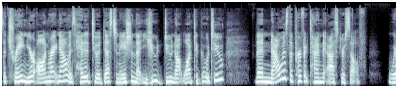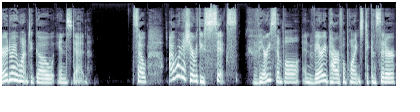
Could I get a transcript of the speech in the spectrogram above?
the train you're on right now is headed to a destination that you do not want to go to, then now is the perfect time to ask yourself, where do I want to go instead? So, I want to share with you six very simple and very powerful points to consider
